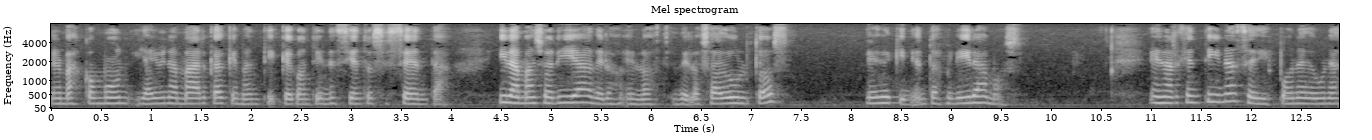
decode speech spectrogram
el más común, y hay una marca que, que contiene 160. Y la mayoría de los, en los, de los adultos de 500 miligramos. En Argentina se dispone de una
